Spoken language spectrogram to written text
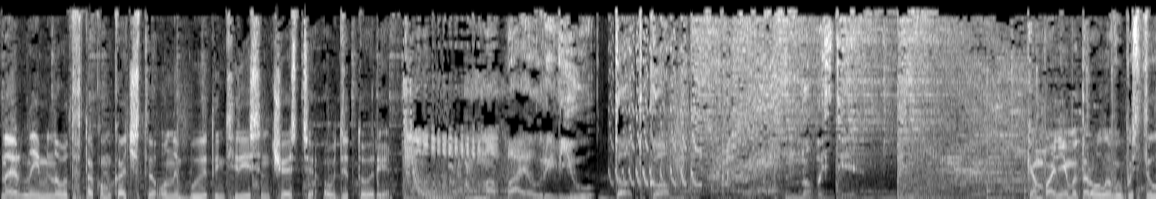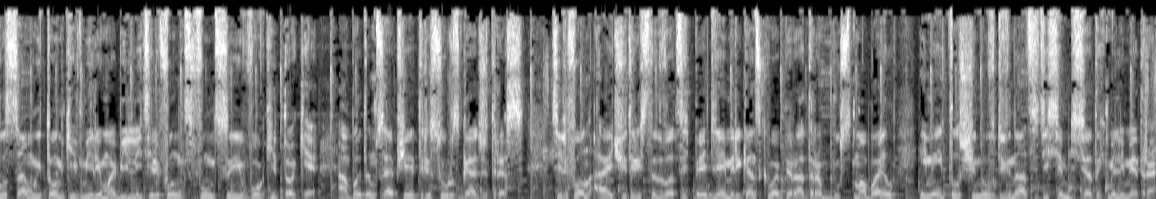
Наверное, именно вот в таком качестве он и будет интересен части аудитории. MobileReview.com Новости. Компания Motorola выпустила самый тонкий в мире мобильный телефон с функцией Walkie-Talkie. Об этом сообщает ресурс Gadgetress. Телефон i425 для американского оператора Boost Mobile имеет толщину в 12,7 мм.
